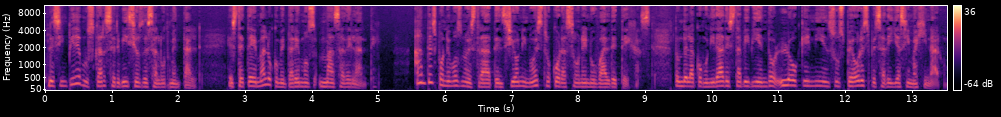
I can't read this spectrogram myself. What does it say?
les impide buscar servicios de salud mental. Este tema lo comentaremos más adelante. Antes ponemos nuestra atención y nuestro corazón en Uvalde, Texas, donde la comunidad está viviendo lo que ni en sus peores pesadillas imaginaron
